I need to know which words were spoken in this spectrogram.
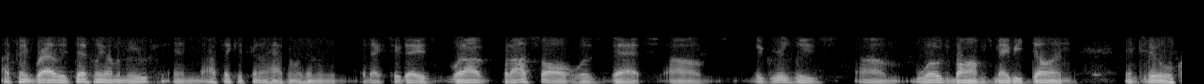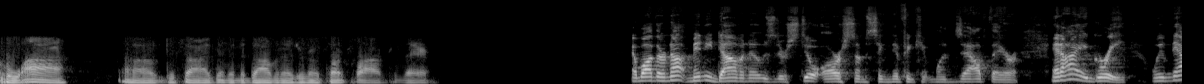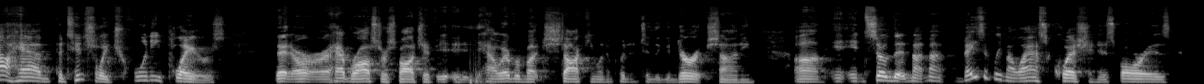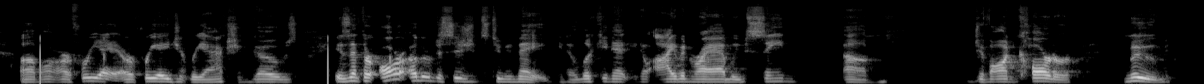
I think Bradley's definitely on the move, and I think it's going to happen within the, next two days. What I what I saw was that um, the Grizzlies' um, Woj bombs may be done until Kawhi uh, decides, and then the dominoes are going to start flying from there. And while there are not many dominoes, there still are some significant ones out there. And I agree. We now have potentially 20 players that are have roster spots, if it, however much stock you want to put into the Guduric signing. Um, and, and, so that my, my, basically my last question, as far as um, our free our free agent reaction goes, is that there are other decisions to be made. You know, looking at you know Ivan Rabb, we've seen um, Jevon Carter moved.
